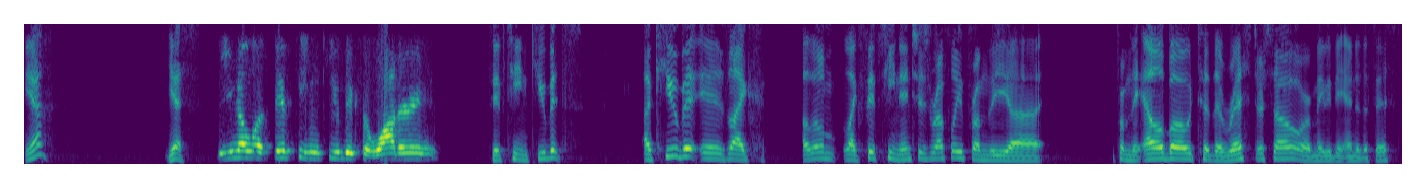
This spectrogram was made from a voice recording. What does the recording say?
yeah. Yes. Do you know what 15 cubics of water is? 15 cubits. A cubit is like a little like 15 inches roughly from the uh, from the elbow to the wrist or so, or maybe the end of the fist.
